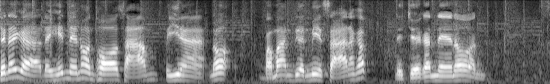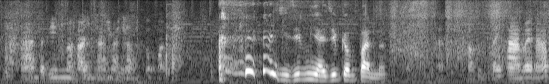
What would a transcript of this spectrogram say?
จะได้ก็ได้เห็นแน่นอนทอสามปีหน้าเนาะประมาณเดือนเมษายนนะครับ ได้เจอกันแน่นอนสีสารประเทศนี้สีสารมาครับยี่สิบเมียสิบกำปั้นเนาะเอาใส่ทานไว้นะครับ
